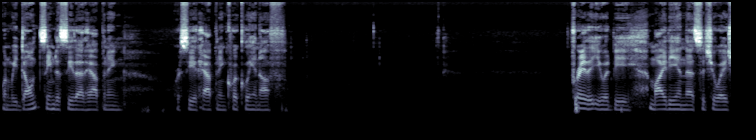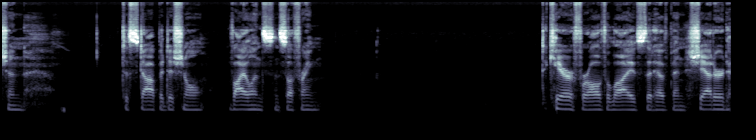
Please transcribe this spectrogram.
when we don't seem to see that happening or see it happening quickly enough. Pray that you would be mighty in that situation to stop additional violence and suffering, to care for all the lives that have been shattered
